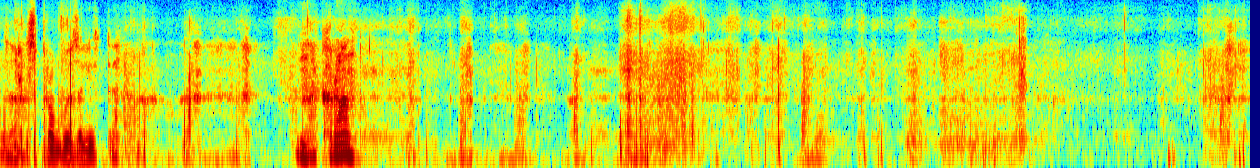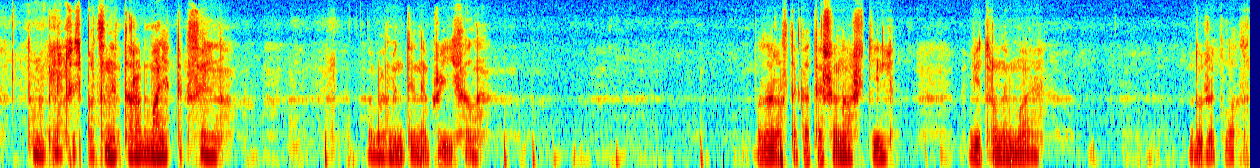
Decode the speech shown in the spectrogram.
Зараз спробую залізти на кран. Там, блін, щось пацани тарабанять так сильно. Аби мінти не приїхали. Бо зараз така тишина штіль, вітру немає. Дуже класно.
